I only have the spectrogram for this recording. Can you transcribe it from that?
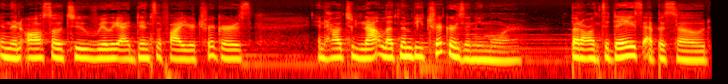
And then also to really identify your triggers and how to not let them be triggers anymore. But on today's episode,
